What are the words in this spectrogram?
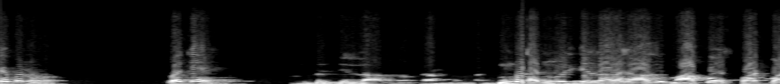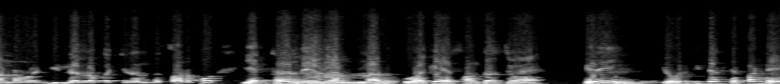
చెప్పను. ఓకే. రెండు జిల్లాలను కర్నూలు ఇంకో కర్నూలు జిల్లాలో కాదు మా గోస్పాట్ మండలంలో జిల్లాలోకి వచ్చినంత సరుకు ఎక్కడ లేదు అంటున్నారు. ఓకే సంతోషమే. ఇది ఎవరికి ఇచ్చారు చెప్పండి.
